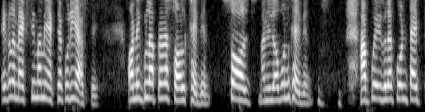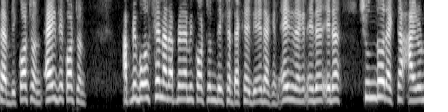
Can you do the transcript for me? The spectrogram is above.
এগুলো ম্যাক্সিমামই একটা করেই আছে। অনেকগুলো আপনারা সল্ট খাইবেন। সল্ট মানে লবণ খাইবেন। আপু, এগুলো কোন টাইপ ফ্যাব্রিক কটন এই যে কটন আপনি বলছেন, আর আপনার আমি কটন দেখে দেখাই দিই। দেখেন, এই দেখেন, এটা এটা সুন্দর একটা আয়রন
